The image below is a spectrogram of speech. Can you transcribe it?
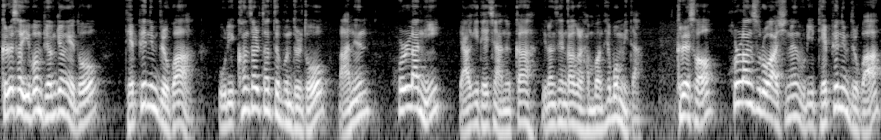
그래서 이번 변경에도 대표님들과 우리 컨설턴트 분들도 많은 혼란이 야기되지 않을까 이런 생각을 한번 해봅니다. 그래서 혼란스러워 하시는 우리 대표님들과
